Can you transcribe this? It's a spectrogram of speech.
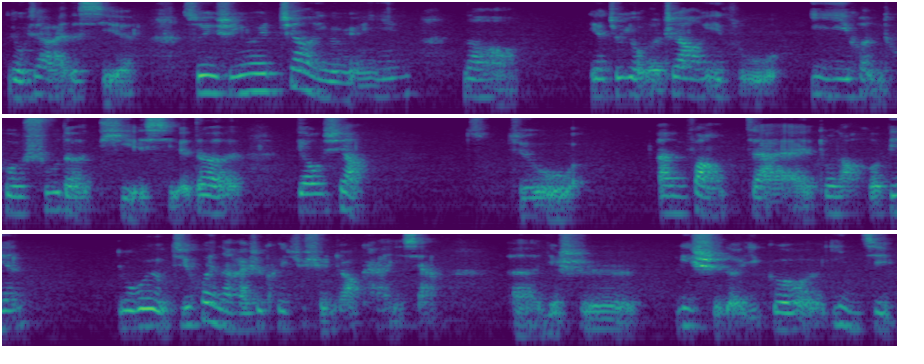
留下来的鞋，所以是因为这样一个原因，那也就有了这样一组意义很特殊的铁鞋的雕像，就。安放在多瑙河边，如果有机会呢，还是可以去寻找看一下，呃，也是历史的一个印记。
